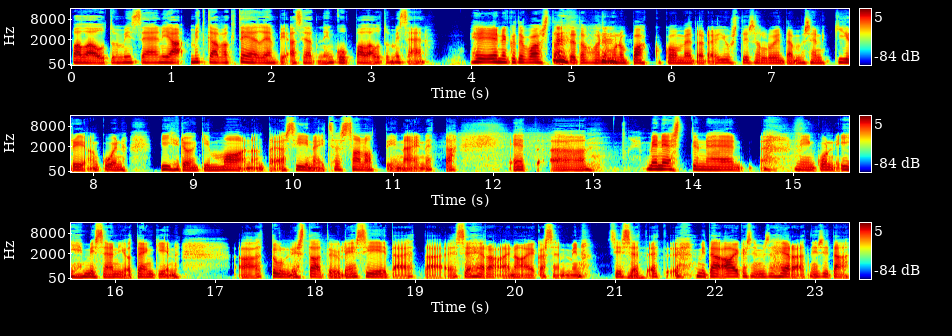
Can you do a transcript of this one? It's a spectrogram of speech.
palautumiseen ja mitkä vaikka teidän lempiasiat niin kuin palautumiseen? Hei, ennen kuin te vastaatte tuohon, niin mun on pakko kommentoida. Justiinsa luin tämmöisen kirjan kuin Vihdoinkin maanantai, ja siinä itse sanottiin näin, että, että äh, menestyneen äh, niin kuin ihmisen jotenkin äh, tunnistaa tyylin siitä, että se herää aina aikaisemmin. Siis, Mm. että et, mitä aikaisemmin sä heräät, niin sitä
